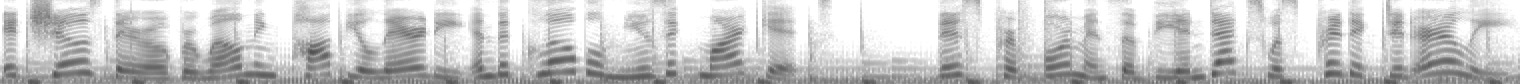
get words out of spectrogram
It shows their overwhelming popularity in the global music market. This performance of the index was predicted early.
